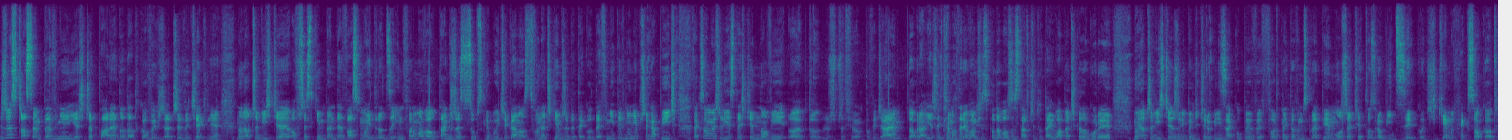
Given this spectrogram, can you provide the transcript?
że z czasem pewnie jeszcze parę dodatkowych rzeczy wycieknie. No ale oczywiście o wszystkim będę was, moi drodzy, informował, także subskrybujcie kanał z dzwoneczkiem, żeby tego definitywnie nie przegapić. Tak samo jeżeli jesteście nowi, o, to już przed chwilą powiedziałem. Dobra, jeżeli ten materiał wam się spodobał, zostawcie tutaj łapeczkę do góry, góry. No i oczywiście, jeżeli będziecie robili zakupy w Fortnite'owym sklepie, możecie to zrobić z kodzikiem Hexokod.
